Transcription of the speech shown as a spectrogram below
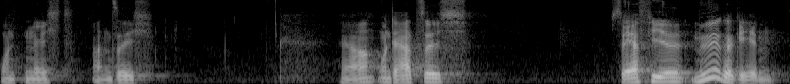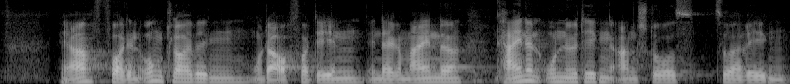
und nicht an sich. Ja, und er hat sich sehr viel Mühe gegeben, ja, vor den Ungläubigen oder auch vor denen in der Gemeinde, keinen unnötigen Anstoß zu erregen.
